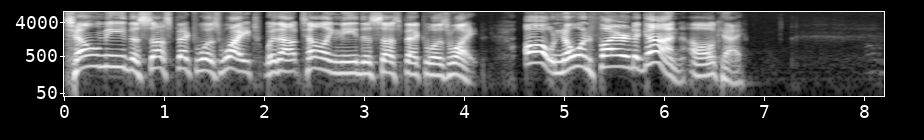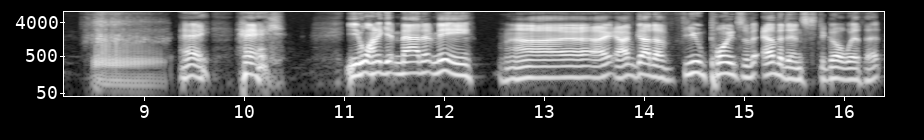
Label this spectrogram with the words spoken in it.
tell me the suspect was white without telling me the suspect was white. Oh, no one fired a gun. Oh, okay. Hey, hey, you want to get mad at me? Uh, I, I've got a few points of evidence to go with it.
